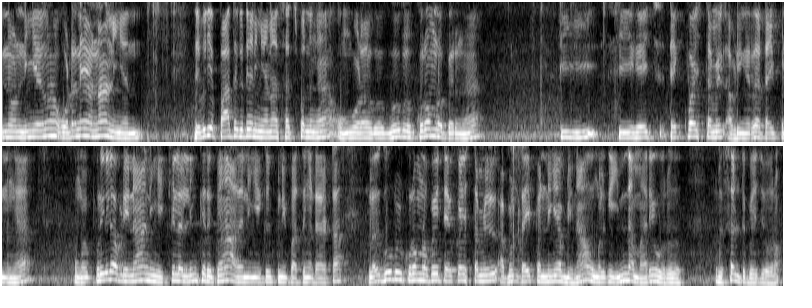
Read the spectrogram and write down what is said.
இன்னொன்று நீங்கள் எல்லாம் உடனே வேணால் நீங்கள் இந்த வீடியோ பார்த்துக்கிட்டே நீங்கள் என்ன சர்ச் பண்ணுங்கள் உங்களோட கூகுள் குரோமில் போயிருங்க. டிஇசிஹெச் டெக் வாய்ஸ் தமிழ் அப்படிங்கிறத டைப் பண்ணுங்கள் உங்களுக்கு புரியல அப்படின்னா நீங்கள் கீழே லிங்க் இருக்கும் அதை நீங்கள் கிளிக் பண்ணி பார்த்துங்க டேரெக்டாக அல்லது கூகுள் குரோமில் போய் டெக் வாய்ஸ் தமிழ் அப்படின்னு டைப் பண்ணீங்க அப்படின்னா உங்களுக்கு இந்த மாதிரி ஒரு ரிசல்ட் பேஜ் வரும்.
